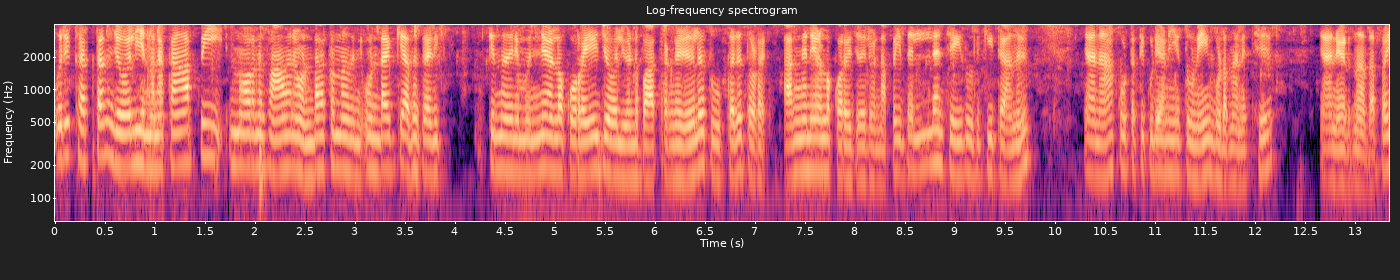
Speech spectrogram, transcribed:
ഒരു ഘട്ടം ജോലി എന്ന് പറഞ്ഞാൽ കാപ്പി എന്ന് പറഞ്ഞ സാധനം ഉണ്ടാക്കുന്നതിന് ഉണ്ടാക്കി അത് കഴിക്കുന്നതിന് മുന്നേ ഉള്ള കുറേ ജോലിയുണ്ട്. പാത്രം കഴുകൽ തൂക്കൽ തുട അങ്ങനെയുള്ള കുറേ ജോലിയുണ്ട്. അപ്പോൾ ഇതെല്ലാം ചെയ്ത് ഒതുക്കിയിട്ടാണ് ഞാൻ ആ കൂട്ടത്തിൽ കൂടിയാണ് ഈ തുണിയും കൂടെ നനച്ച് ഞാൻ ഇടുന്നത് അപ്പോൾ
